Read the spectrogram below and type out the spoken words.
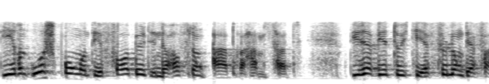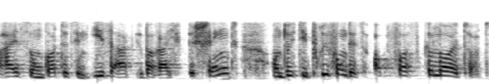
die ihren Ursprung und ihr Vorbild in der Hoffnung Abrahams hat. Dieser wird durch die Erfüllung der Verheißung Gottes in Isaak überreicht beschenkt und durch die Prüfung des Opfers geläutert.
